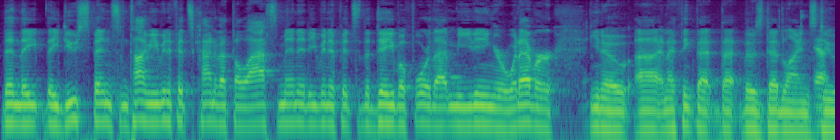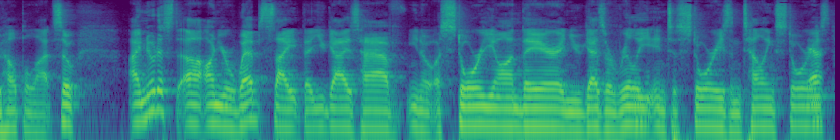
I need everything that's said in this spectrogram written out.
then they they do spend some time, even if it's kind of at the last minute, even if it's the day before that meeting or whatever, you know. Uh, and I think that that those deadlines yeah. do help a lot. So. I noticed uh, on your website that you guys have, you know, a story on there and you guys are really into stories and telling stories. Yeah.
